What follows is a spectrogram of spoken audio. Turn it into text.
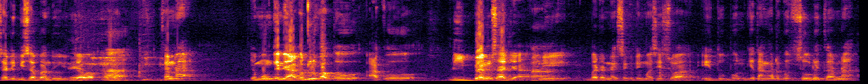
saya bisa bantu jawab. Ah. Karena ya mungkin ya aku dulu waktu aku di BEM saja, Ah. ini Badan Eksekutif Mahasiswa, itu pun kita ngerekrut sulit karena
